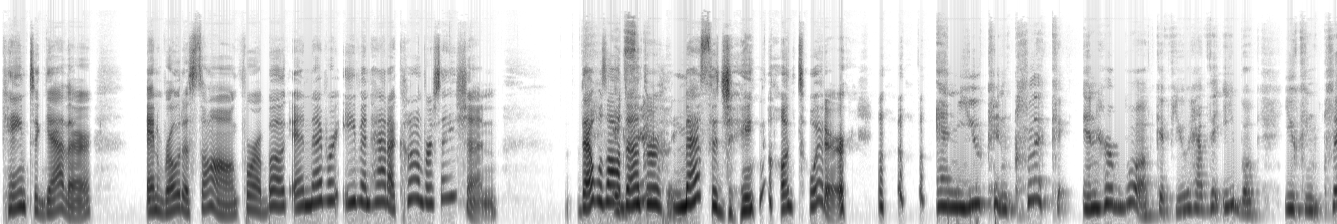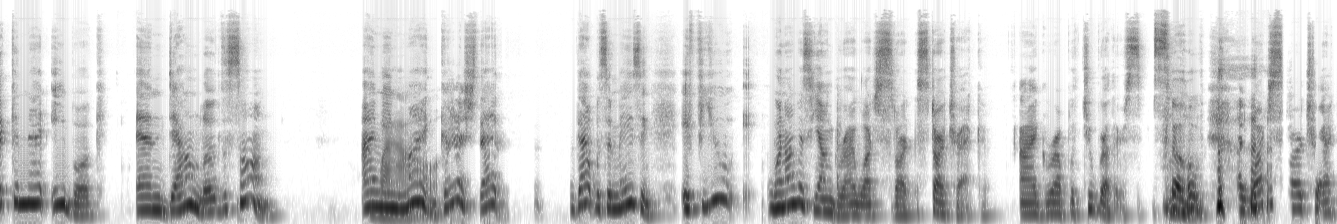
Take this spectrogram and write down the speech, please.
came together and wrote a song for a book and never even had a conversation. That was all done through messaging on Twitter. And you can click in her book, if you have the ebook, you can click in that ebook and download the song. I mean, my gosh, that that was amazing. If you when I was younger, I watched Star Star Trek. I grew up with 2 brothers. So, Mhm. I watched Star Trek,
